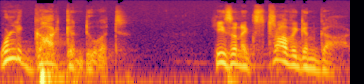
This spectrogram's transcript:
Only God can do it. He's an extravagant God.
